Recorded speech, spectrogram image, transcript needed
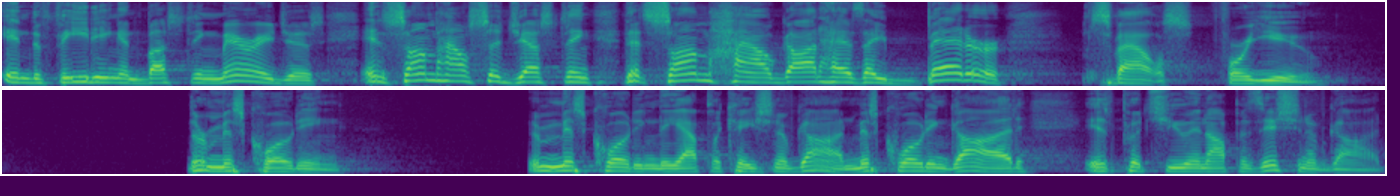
in defeating and busting marriages and somehow suggesting that somehow God has a better spouse for you. They're misquoting they're misquoting the application of God. Misquoting God is puts you in opposition of God.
